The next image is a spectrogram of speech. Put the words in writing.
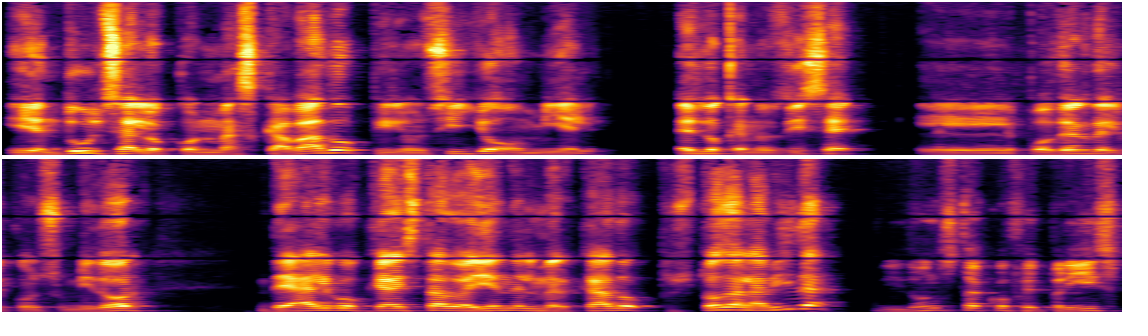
y endúlzalo con mascabado, piloncillo o miel. Es lo que nos dice el poder del consumidor de algo que ha estado ahí en el mercado pues, toda la vida. ¿Y dónde está Cofepris?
